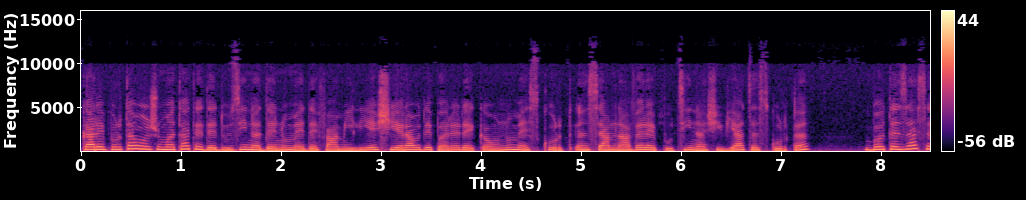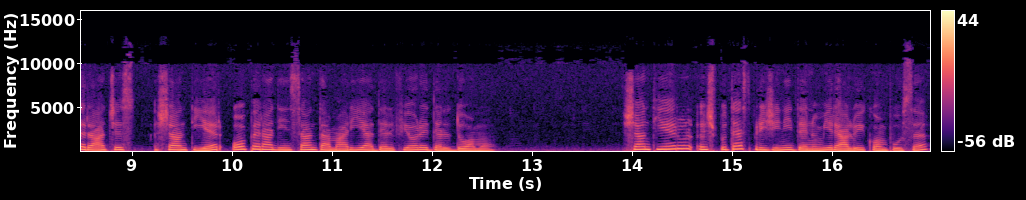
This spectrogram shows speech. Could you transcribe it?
care purtau o jumătate de duzină de nume de familie și erau de părere că un nume scurt înseamnă avere puțină și viață scurtă, botezaseră acest șantier opera din Santa Maria del Fiore del Duomo. Șantierul își putea sprijini denumirea lui compusă,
